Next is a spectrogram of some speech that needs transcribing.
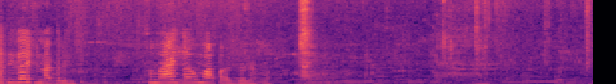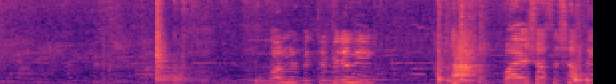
এদিকে না করেন সময় যাও, মা পাঁচ গরমের ভিতরে বিরিয়ানি পায়েস আছে সাথে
